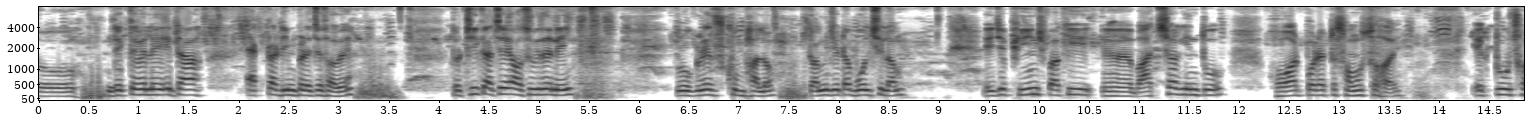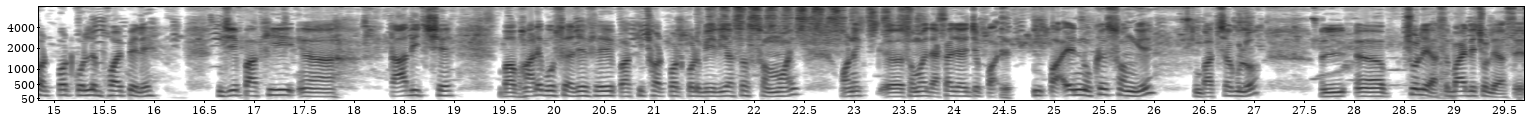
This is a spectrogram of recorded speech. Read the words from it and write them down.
তো দেখতে পেলে এটা একটা ডিম পেড়েছে সবে। তো ঠিক আছে, অসুবিধা নেই। প্রোগ্রেস খুব ভালো। তো আমি যেটা বলছিলাম, এই যে ফিঞ্চ পাখি বাচ্চা কিন্তু হওয়ার পর একটা সমস্যা হয়। একটু ছটপট করলে ভয় পেলে। যে পাখি তা দিচ্ছে বা ভাঁড়ে বসে আছে, সে পাখি ছটপট করে বেরিয়ে আসার সময় অনেক সময় দেখা যায় যে পায়ে- পায়ের নখের সঙ্গে বাচ্চাগুলো চলে আসে, বাইরে চলে আসে।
